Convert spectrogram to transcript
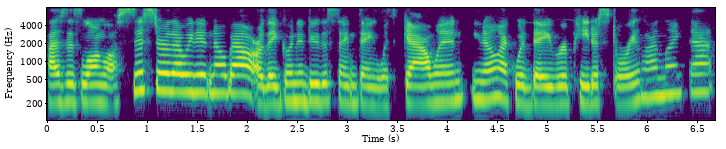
has this long lost sister that we didn't know about. Are they going to do the same thing with Gowen? You know, like would they repeat a storyline like that?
